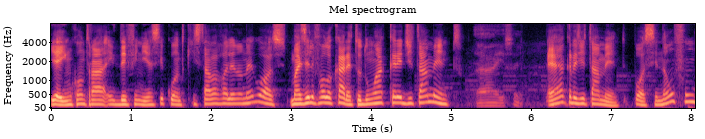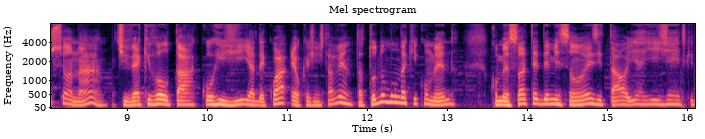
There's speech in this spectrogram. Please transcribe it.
E aí encontrar e definir-se quanto que estava valendo o negócio. Mas ele falou, cara, é tudo um acreditamento. Ah, isso aí. É acreditamento. Pô, se não funcionar, tiver que voltar, corrigir e adequar, é o que a gente tá vendo. Tá todo mundo aqui comendo. Começou a ter demissões e tal. E aí, gente, que...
